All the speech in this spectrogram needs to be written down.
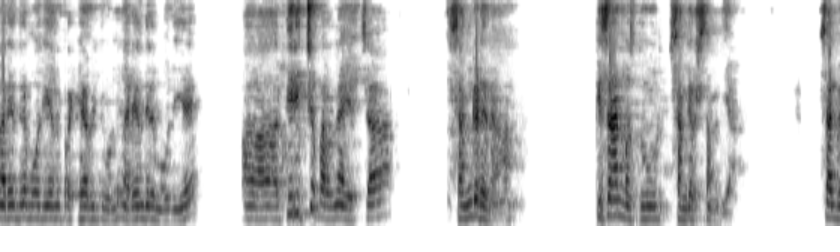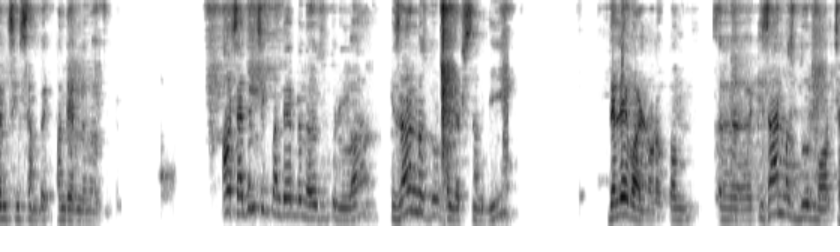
നരേന്ദ്രമോദി എന്ന് പ്രഖ്യാപിച്ചുകൊണ്ട് നരേന്ദ്രമോദിയെ തിരിച്ചു പറഞ്ഞയച്ച സംഘടന കിസാൻ മസ്ദൂർ സംഘർഷ സമിതിയാണ്. സൽവൻ സിംഗ് പന്തേറിന്റെ നേതൃത്വത്തിൽ. ആ സൽവൻ സിംഗ് പന്തേറിന്റെ നേതൃത്വത്തിലുള്ള കിസാൻ മസ്ദൂർ സംഘർഷ സമിതി ദല്ലേവാളിനോടൊപ്പം കിസാൻ മസ്ദൂർ മോർച്ച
